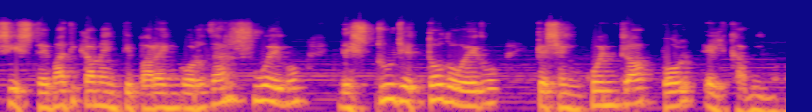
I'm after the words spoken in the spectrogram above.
sistemáticamente para engordar su ego, destruye todo ego que se encuentra por el camino.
